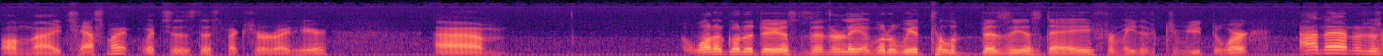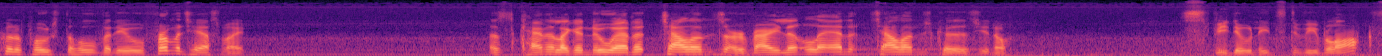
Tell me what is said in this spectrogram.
on my chest mount, which is this picture right here. Um, what I'm going to do is literally I'm going to wait till the busiest day for me to commute to work, and then I'm just going to post the whole video from a chest mount. It's kind of like a new edit challenge or very little edit challenge because you know Speedo needs to be blocked.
